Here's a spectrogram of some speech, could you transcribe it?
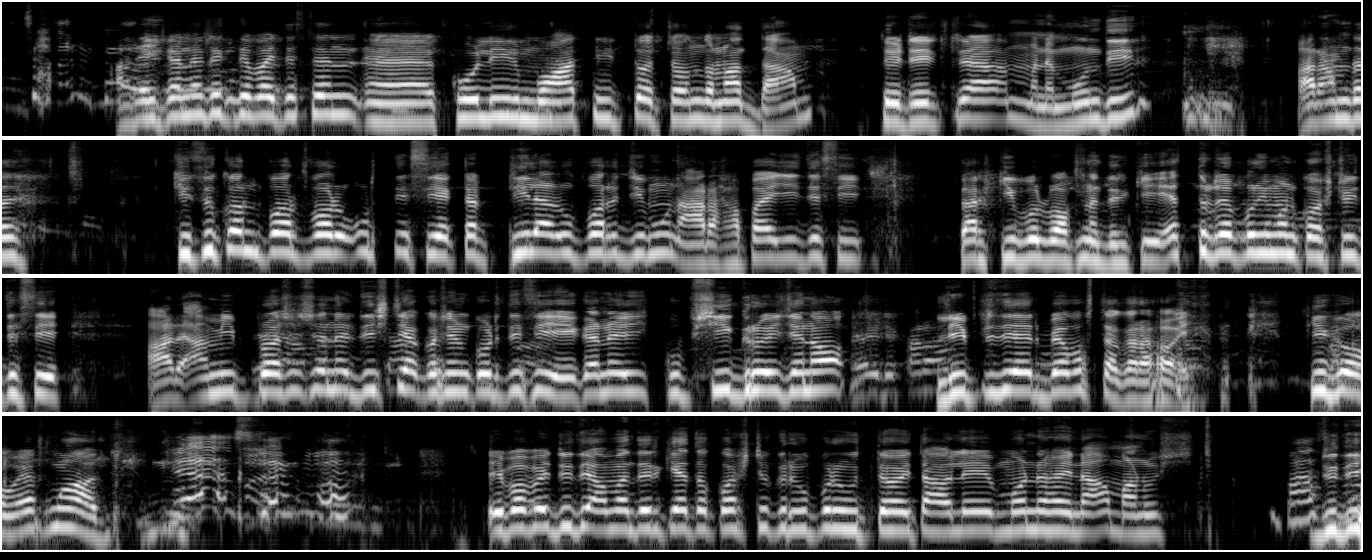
আর এখানে দেখতে পাইতেছেন কলির মহাতীর্থ চন্দ্রনাথ ধাম। তো এটা একটা মানে মন্দির। আর আমরা কিছুক্ষণ পর পর উঠতেছি একটা টিলার উপরে যেমন আর হাঁপায় যেতেছি। তার কি বলব আপনাদেরকে এতটা পরিমাণ কষ্ট হইতেছে। আর আমি প্রশাসনের দৃষ্টি আকর্ষণ করতেছি এখানে খুব শীঘ্রই যেন লিফটের ব্যবস্থা করা হয়। কি গো একমত? এভাবে যদি আমাদেরকে এত কষ্ট করে উপরে উঠতে হয় তাহলে মনে হয় না মানুষ যদি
